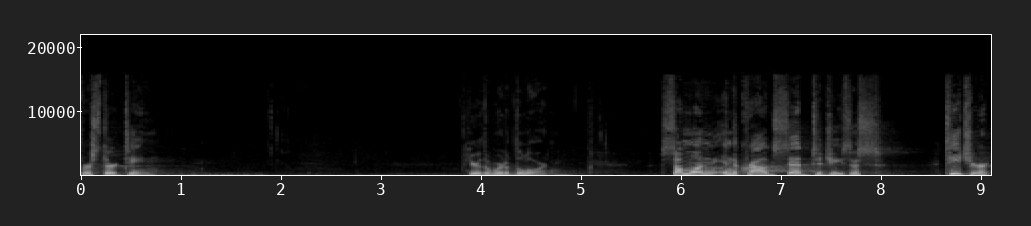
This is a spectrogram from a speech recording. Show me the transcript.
Verse 13. Hear the word of the Lord. Someone in the crowd said to Jesus, Teacher,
